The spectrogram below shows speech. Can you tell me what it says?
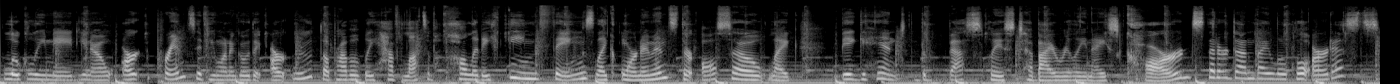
locally made, you know, art prints. If you want to go the art route, they'll probably have lots of holiday theme things like ornaments. They're also like big hint the best place to buy really nice cards that are done by local artists.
